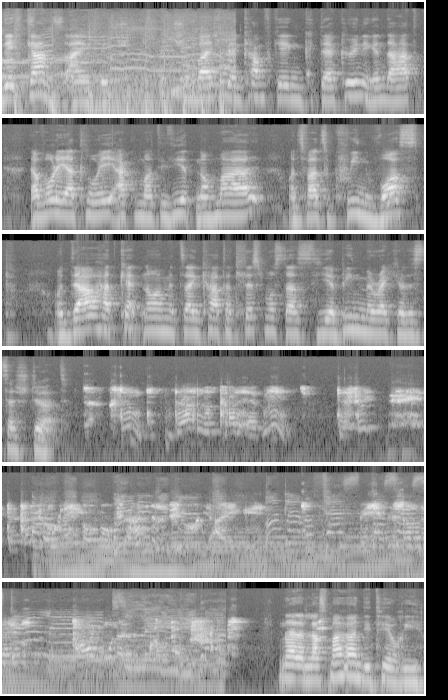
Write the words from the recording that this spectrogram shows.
nicht ganz eigentlich. Zum Beispiel im Kampf gegen der Königin, da hat, da wurde ja Chloe akkumatisiert nochmal, und zwar zu Queen Wasp. Und da hat Cat nochmal mit seinem Kataklysmus das hier Bean Miraculous zerstört. Stimmt, da du das gerade erwähnt, da, da können wir auch gleich noch auf eine andere Theorie eingehen, welche wir schon seit ein paar Monaten. Na, dann lass mal hören, die Theorie.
